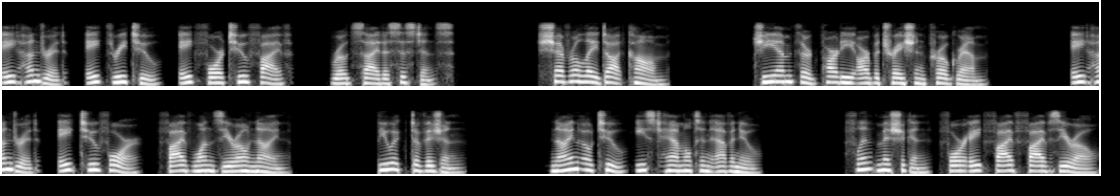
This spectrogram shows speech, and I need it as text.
800 832 8425, Roadside Assistance. Chevrolet.com. GM Third Party Arbitration Program. 800 824 5109. Buick Division. 902 East Hamilton Avenue. Flint, Michigan 48550.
